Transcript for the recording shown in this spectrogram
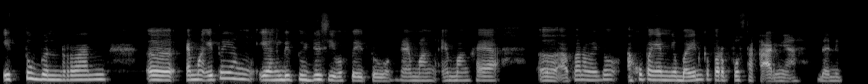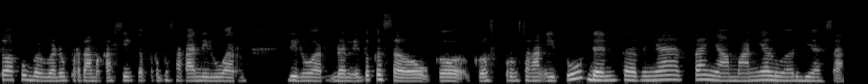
itu beneran eh, emang itu yang yang dituju sih waktu itu. Emang emang kayak eh, apa namanya itu aku pengen nyobain ke perpustakaannya. Dan itu aku baru, baru pertama kali ke perpustakaan di luar di luar. Dan itu ke Seoul, ke ke perpustakaan itu dan ternyata nyamannya luar biasa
